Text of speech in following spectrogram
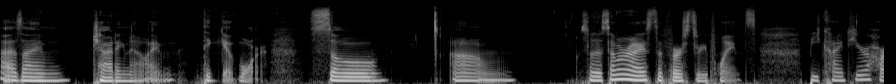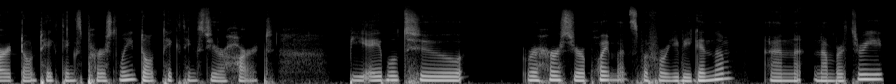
as I'm chatting now, I'm thinking of more. So, um, so to summarize the first three points, be kind to your heart. Don't take things personally. Don't take things to your heart. Be able to rehearse your appointments before you begin them. And number three,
